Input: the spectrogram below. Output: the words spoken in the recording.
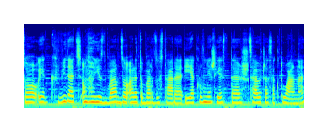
to jak widać ono jest bardzo, ale to bardzo stare i jak również jest też cały czas aktualne.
